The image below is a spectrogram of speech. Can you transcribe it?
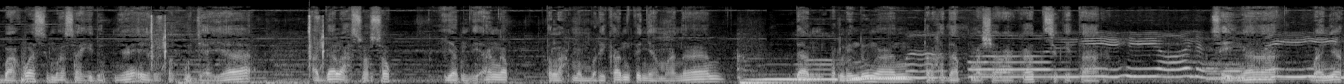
bahwa semasa hidupnya Eyang Pakujaya adalah sosok yang dianggap telah memberikan kenyamanan dan perlindungan terhadap masyarakat sekitar sehingga banyak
